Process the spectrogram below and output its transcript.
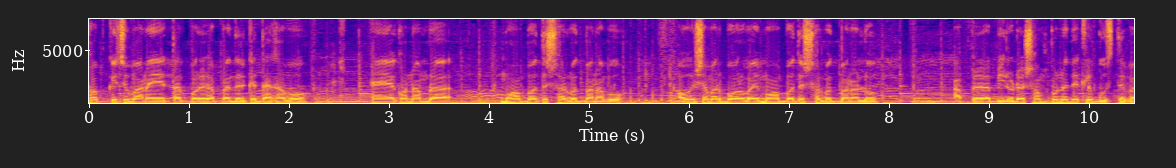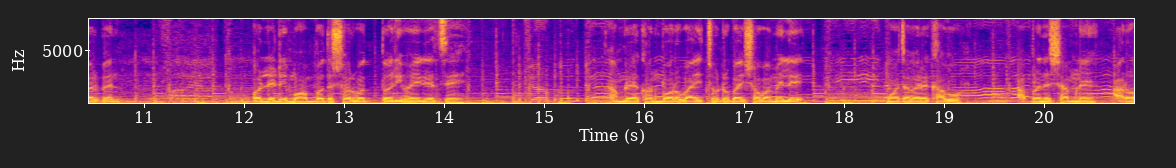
সব কিছু বানাই তারপরে আপনাদেরকে দেখাবো। হ্যাঁ এখন আমরা মহব্বতের শরবত বানাবো। অবশ্যই আমার বড় ভাই মহব্বতের শরবত বানালো। আপনারা ভিডিওটা সম্পূর্ণ দেখলে বুঝতে পারবেন। অলরেডি মহব্বতের শরবত তৈরি হয়ে গেছে। আমরা এখন বড় ভাই, ছোট ভাই সবাই মিলে মজা করে খাব। আপনাদের সামনে আরও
